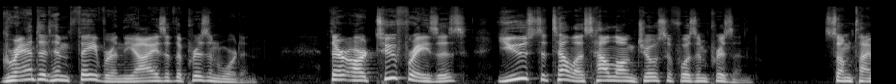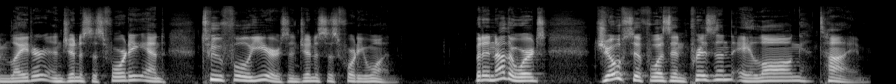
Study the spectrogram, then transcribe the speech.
granted him favor in the eyes of the prison warden. There are two phrases used to tell us how long Joseph was in prison. Sometime later in Genesis 40 and two full years in Genesis 41. But in other words, Joseph was in prison a long time,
